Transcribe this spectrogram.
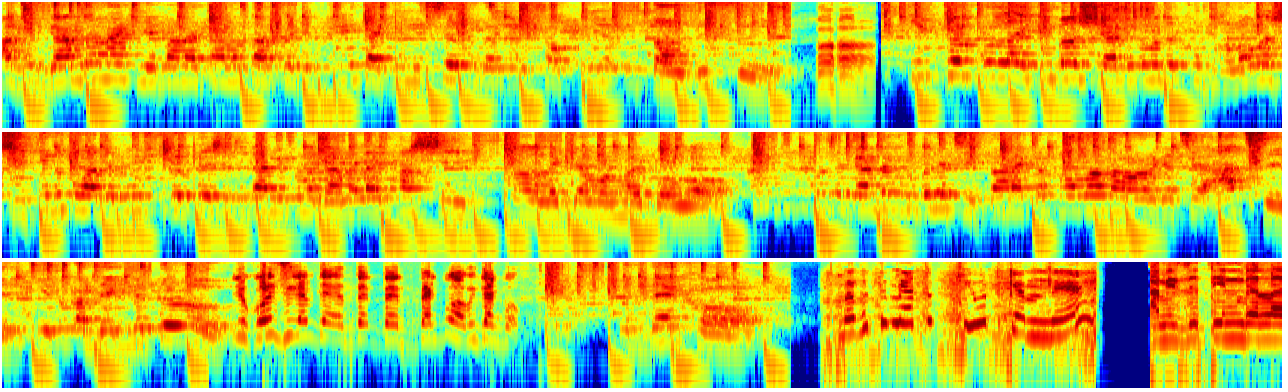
আর যদি গাঞ্জা না খেয়ে বানায় তাহলে তার পেটে ফ্রি থাকে নিচ্ছে সব কিনে উতাল দিচ্ছে টিকটক করলাই কি বাসি আমি তোমাদের খুব ভালোবাসি কিন্তু তোমাদের রুস্ট করতে এসে যদি আমি কোনো ঝামেলায় ফাঁসি তাহলে কেমন হয় বলো আমি যে তোমাদের গানটা খুব বলেছি তার একটা প্রমাণ আমার কাছে আছে। কি তোমরা দেখবে তো? দেখব আমি দেখব। দেখো। বাবু তুমি এত কিউট কেমনে? আমি যে তিন বেলা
